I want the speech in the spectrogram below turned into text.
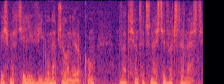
byśmy chcieli w WIG-u na przełomie roku 2013-2014.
